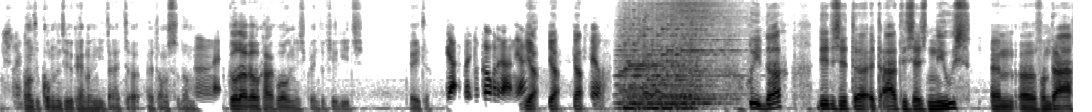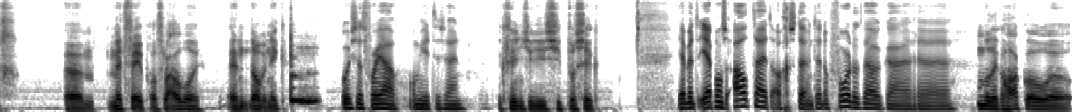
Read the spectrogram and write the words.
absoluut. want het komt natuurlijk helemaal niet uit, uh, uit Amsterdam. Nee. Ik wil daar wel graag wonen, dus ik weet niet of jullie iets weten. Ja, we, we komen eraan, ja? Ja, ja, ja. Stil. Goeiedag, dit is het, uh, het AT6 Nieuws. En uh, vandaag um, met Vepro Flowboy. En dat ben ik. Hoe is dat voor jou om hier te zijn? Ik vind jullie super sick. Jij, bent, jij hebt ons altijd al gesteund, hè? nog voordat we elkaar. Uh... Omdat ik Hakko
